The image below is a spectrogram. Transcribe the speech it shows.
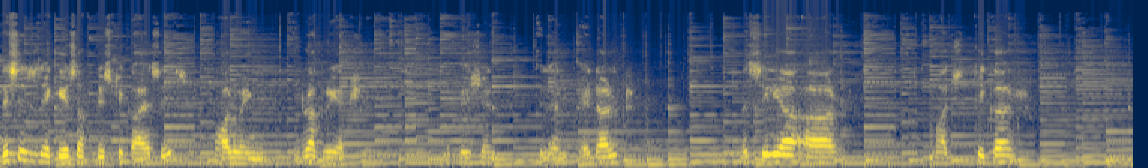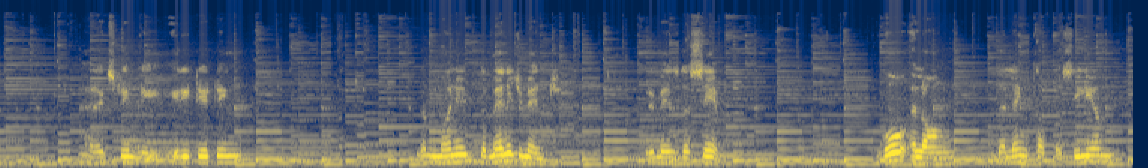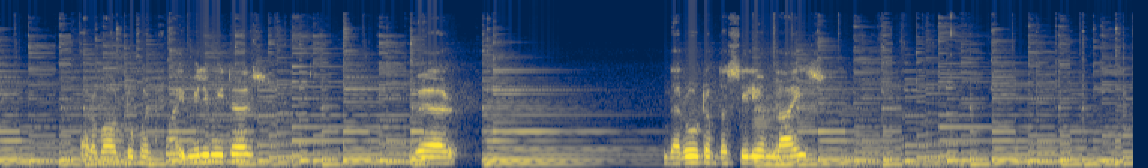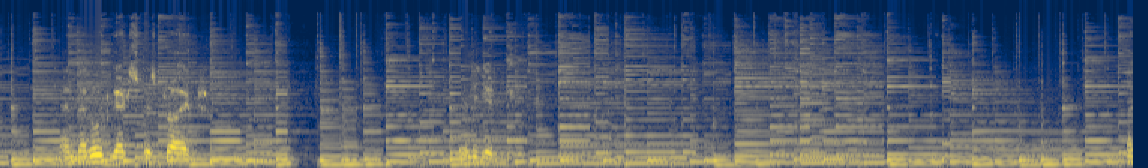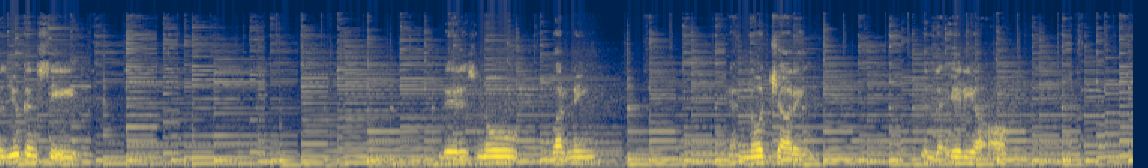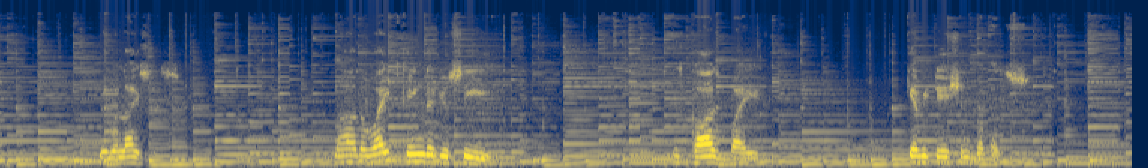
This is a case of distichiasis following drug reaction. The patient is an adult. The cilia are much thicker and extremely irritating. The, money, the management remains the same. Go along the length of the cilium are about 2.5 millimeters where the root of the cilium lies and the root gets destroyed immediately. As you can see there is no burning and no charring in the area of fugolysis. Now the white thing that you see is caused by cavitation bubbles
